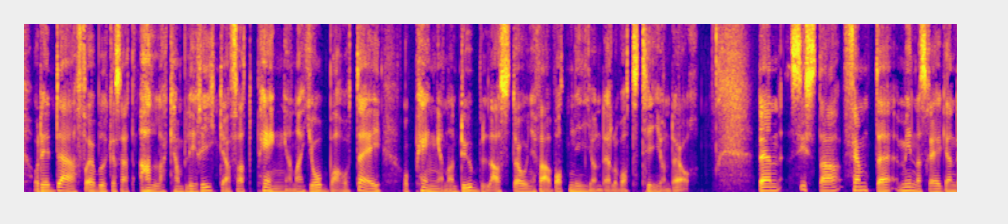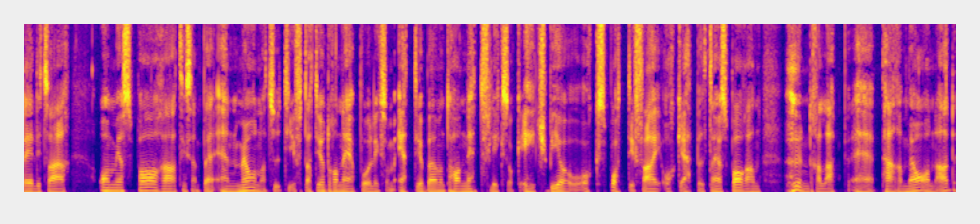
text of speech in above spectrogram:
Och det är därför jag brukar säga att alla kan bli rika, för att pengarna jobbar åt dig och pengarna dubblas då ungefär vart nionde eller vart tionde år. Den sista, femte minnesregeln, det är lite så här, om jag sparar till exempel en månadsutgift, att jag drar ner på liksom ett, jag behöver inte ha Netflix och HBO och Spotify och Apple, utan jag sparar en hundralapp eh, per månad.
